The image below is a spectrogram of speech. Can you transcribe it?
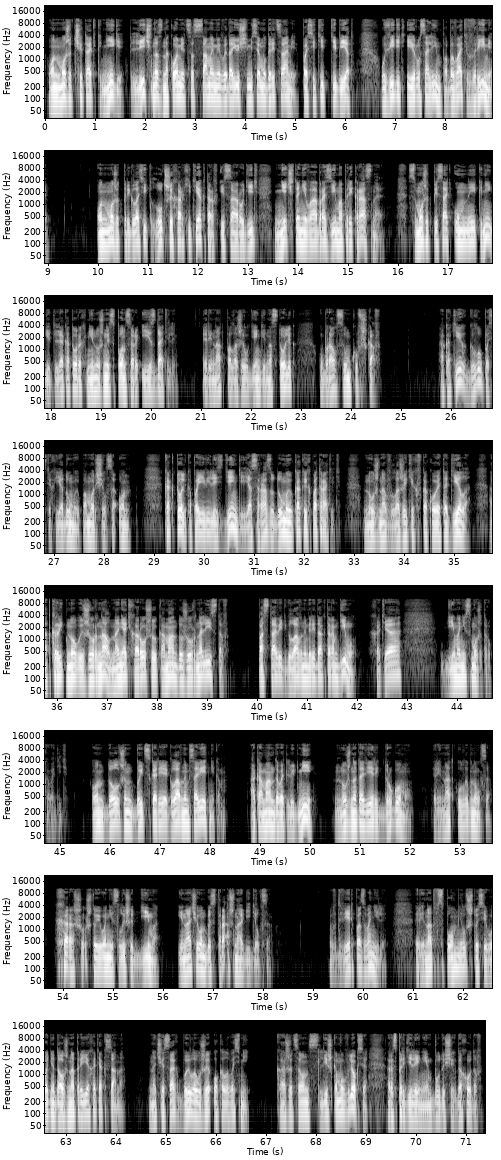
Он может читать книги, лично знакомиться с самыми выдающимися мудрецами, посетить Тибет, увидеть Иерусалим, побывать в Риме. Он может пригласить лучших архитекторов и соорудить нечто невообразимо прекрасное. Сможет писать умные книги, для которых не нужны спонсоры и издатели. Ренат положил деньги на столик, убрал сумку в шкаф. «О каких глупостях, я думаю», — поморщился он. Как только появились деньги, я сразу думаю, как их потратить. Нужно вложить их в какое-то дело, открыть новый журнал, нанять хорошую команду журналистов, поставить главным редактором Диму. Хотя Дима не сможет руководить. Он должен быть скорее главным советником, а командовать людьми нужно доверить другому. Ренат улыбнулся. Хорошо, что его не слышит Дима, иначе он бы страшно обиделся. В дверь позвонили. Ренат вспомнил, что сегодня должна приехать Оксана. На часах было уже около восьми. Кажется, он слишком увлекся распределением будущих доходов.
